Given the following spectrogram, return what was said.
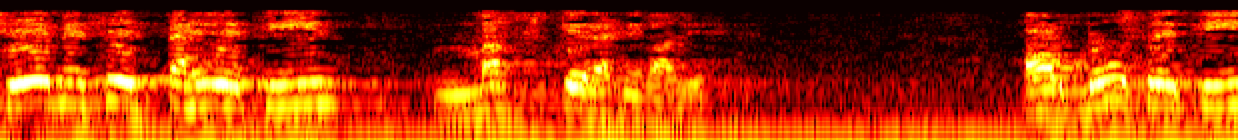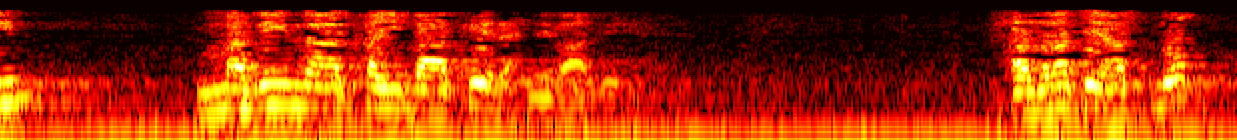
چھ میں سے پہلے تین مس کے رہنے والے ہیں۔ اور دوسرے تین مدینہ طیبہ کے رہنے والے ہیں۔ حضرت اسلم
